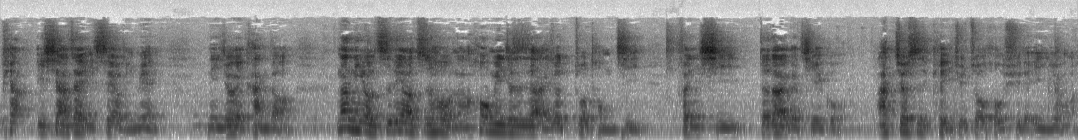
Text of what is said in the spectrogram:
飘一下在 Excel 里面，你就会看到。那你有资料之后呢？后面就是再来就做统计分析，得到一个结果啊，就是可以去做后续的应用了。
